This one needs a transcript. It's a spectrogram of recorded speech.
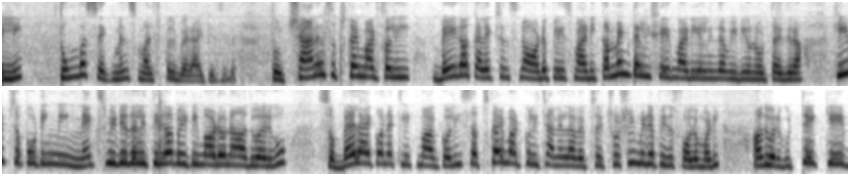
ಇಲ್ಲಿ ತುಂಬ ಸೆಗ್ಮೆಂಟ್ಸ್ ಮಲ್ಟಿಪಲ್ ವೆರೈಟೀಸ್ ಇದೆ. ಸೊ ಚಾನೆಲ್ ಸಬ್ಸ್ಕ್ರೈಬ್ ಮಾಡ್ಕೊಳ್ಳಿ, ಬೇಗ ಕಲೆಕ್ಷನ್ಸ್ನ ಆರ್ಡರ್ ಪ್ಲೇಸ್ ಮಾಡಿ ಕಮೆಂಟಲ್ಲಿ ಶೇರ್ ಮಾಡಿ, ಎಲ್ಲಿಂದ ವೀಡಿಯೋ ನೋಡ್ತಾ ಇದ್ದೀರಾ? ಕೀಪ್ ಸಪೋರ್ಟಿಂಗ್ ಮೀ ನೆಕ್ಸ್ಟ್ ವೀಡಿಯೋದಲ್ಲಿ ತಿರ್ಗಾ ಭೇಟಿ ಮಾಡೋಣ ಅದುವರೆಗೂ. ಸೊ ಬೆಲ್ ಐಕಾನ ಕ್ಲಿಕ್ ಮಾಡ್ಕೊಳ್ಳಿ ಸಬ್ಸ್ಕ್ರೈಬ್ ಮಾಡ್ಕೊಳ್ಳಿ ಚಾನೆಲ್ನ website social media pages follow ಮಾಡಿ. ಅದುವರೆಗೂ ಟೇಕ್ ಕೇರ್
